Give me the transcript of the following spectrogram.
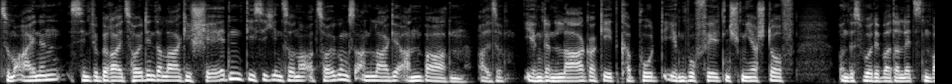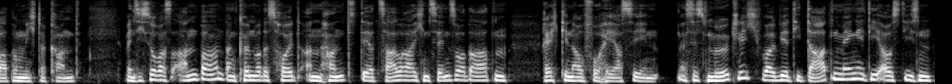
Zum einen sind wir bereits heute in der Lage, Schäden, die sich in so einer Erzeugungsanlage anbaden, also irgendein Lager geht kaputt, irgendwo fehlt ein Schmierstoff und es wurde bei der letzten Wartung nicht erkannt. Wenn sich sowas anbahnt, dann können wir das heute anhand der zahlreichen Sensordaten recht genau vorhersehen. Es ist möglich, weil wir die Datenmenge, die aus diesen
